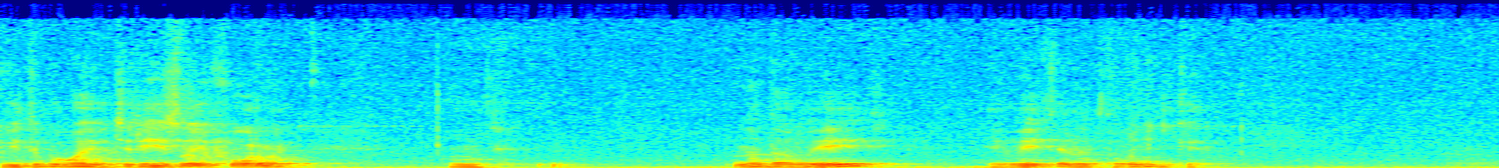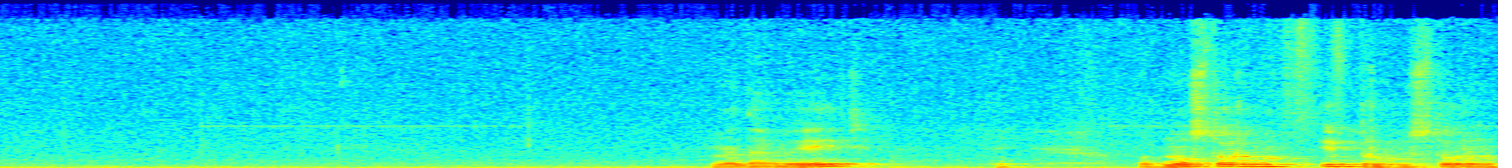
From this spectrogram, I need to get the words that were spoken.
квіти бувають різної форми. Надавить і вийти на тоненьке. Надавить одну сторону і в другу сторону.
